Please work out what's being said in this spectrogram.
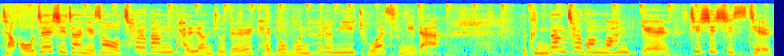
자, 어제 시장에서 철강 관련주들 대부분 흐름이 좋았습니다. 금강철강과 함께 TCC 스틸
